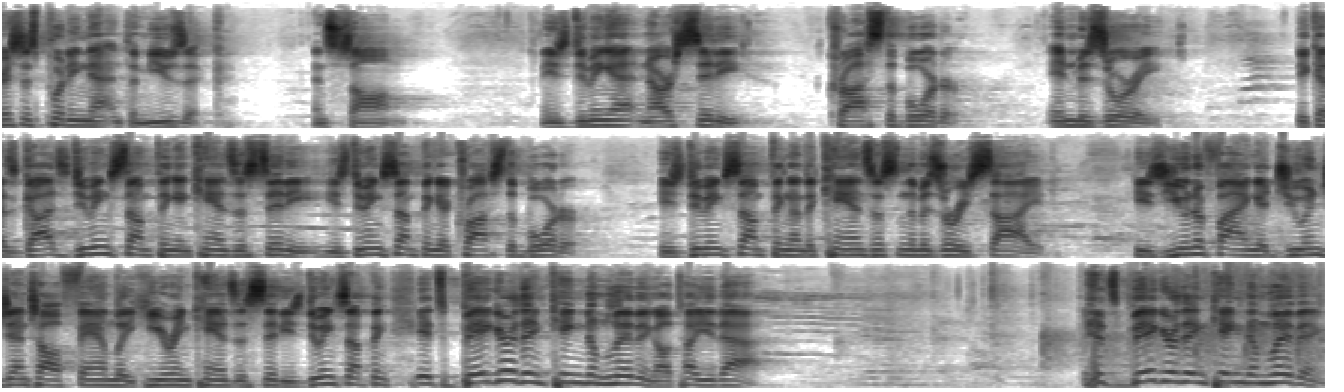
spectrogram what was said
Chris is putting that into music and song. And he's doing that in our city, across the border, in Missouri. Because God's doing something in Kansas City, He's doing something across the border. He's doing something on the Kansas and the Missouri side. He's unifying a Jew and Gentile family here in Kansas City. He's doing something, it's bigger than kingdom living, I'll tell you that. It's bigger than kingdom living.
